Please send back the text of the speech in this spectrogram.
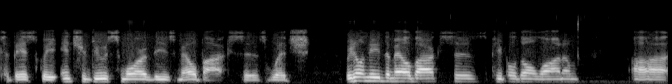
to basically introduce more of these mailboxes, which we don't need the mailboxes. People don't want them. Uh,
